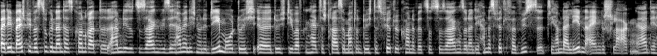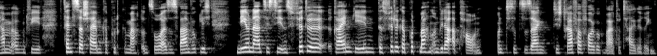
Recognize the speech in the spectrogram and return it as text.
Bei dem Beispiel, was du genannt hast, Konrad, haben die sozusagen, wir haben ja nicht nur eine Demo durch, äh, durch die Wolfgang-Heinze-Straße gemacht und durch das Viertel Konnewitz sozusagen, sondern die haben das Viertel verwüstet. Die haben da Läden eingeschlagen, ja, die haben irgendwie Fensterscheiben kaputt gemacht und so. Also es waren wirklich Neonazis, die ins Viertel reingehen, das Viertel kaputt machen und wieder abhauen. Und sozusagen die Strafverfolgung war total gering.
